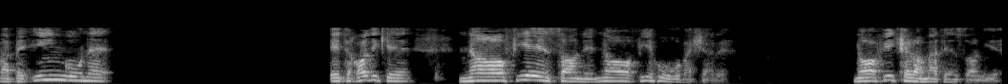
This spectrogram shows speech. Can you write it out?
و به این گونه اعتقادی که نافی انسانه نافی حقوق بشره. نافی کرامت انسانیه.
